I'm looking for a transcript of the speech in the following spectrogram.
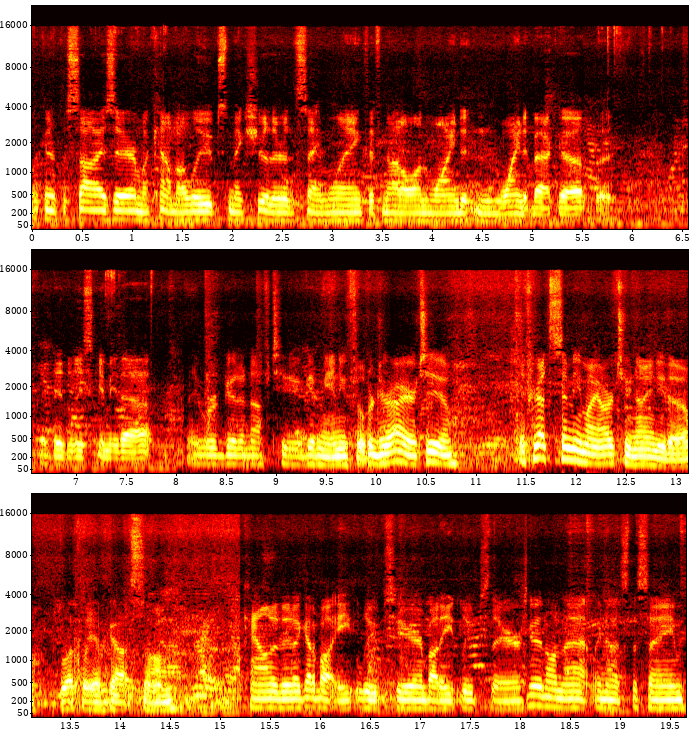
Looking at the size there, I'm gonna count my loops, make sure they're the same length. If not, I'll unwind it and wind it back up, but they did at least give me that. They were good enough to give me a new filter dryer too. They forgot to send me my R290 though. Luckily I've got some. Counted it, I got about eight loops here, about eight loops there. Good on that, we know it's the same.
